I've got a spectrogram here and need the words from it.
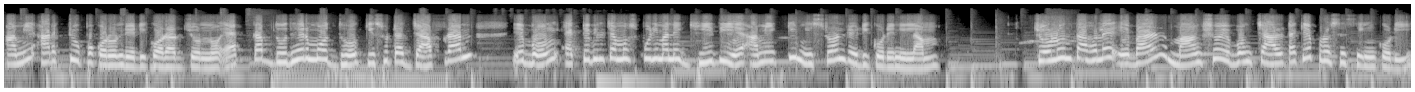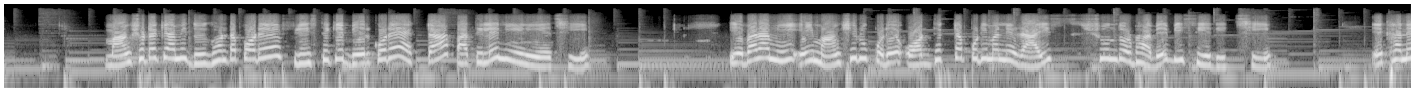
আমি আরেকটি উপকরণ রেডি করার জন্য। এক কাপ দুধের মধ্যে কিছুটা জাফরান এবং এক টেবিল চামচ পরিমাণে ঘি দিয়ে আমি একটি মিশ্রণ রেডি করে নিলাম। চলুন তাহলে এবার মাংস এবং চালটাকে প্রসেসিং করি। মাংসটাকে আমি দুই ঘণ্টা পরে ফ্রিজ থেকে বের করে একটা পাতিলে নিয়ে নিয়েছি। এবার আমি এই মাংসের উপরে অর্ধেকটা পরিমাণে রাইস সুন্দরভাবে বিছিয়ে দিচ্ছি। এখানে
